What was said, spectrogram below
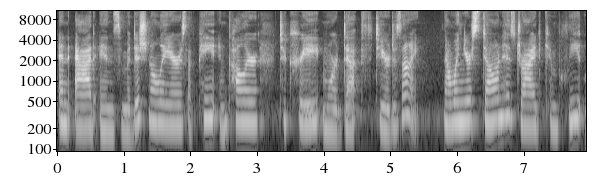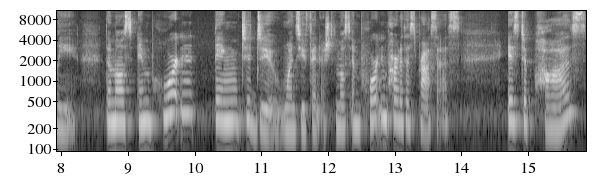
and add in some additional layers of paint and color to create more depth to your design. Now, when your stone has dried completely, the most important thing to do once you finish, the most important part of this process, is to pause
